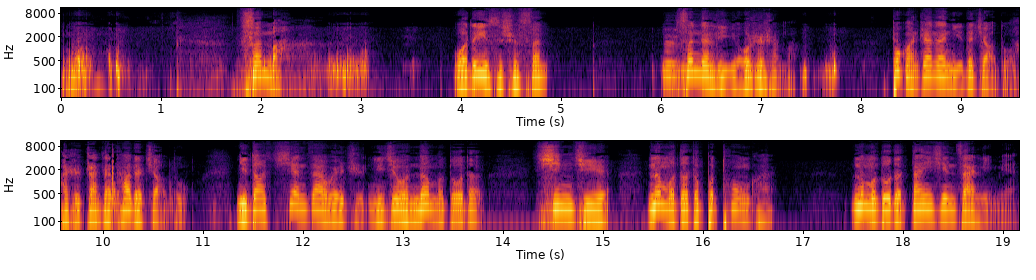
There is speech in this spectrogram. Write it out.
嗯，分吧。我的意思是分。嗯。分的理由是什么？不管站在你的角度，还是站在他的角度，你到现在为止，你就有那么多的心结，那么多的不痛快，那么多的担心在里面。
